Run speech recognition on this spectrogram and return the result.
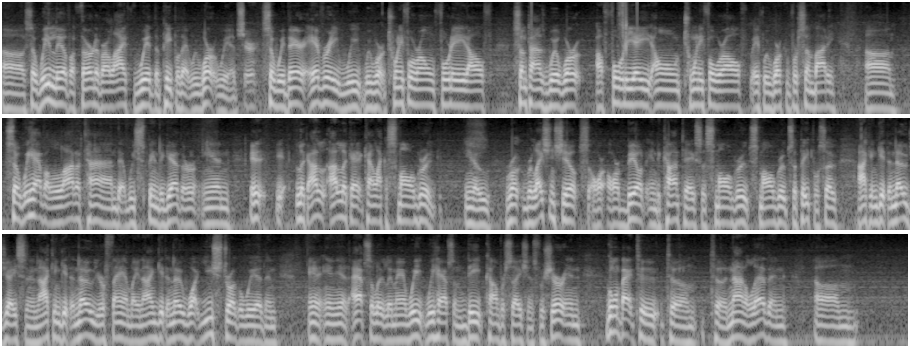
Uh, so we live a third of our life with the people that we work with. Sure. So we're there every, we, we work 24 on, 48 off. Sometimes we'll work a 48 on, 24 off if we're working for somebody. Um, so we have a lot of time that we spend together and it, it, look, I, I look at it kind of like a small group you know, re- relationships are, are built in the context of small groups, small groups of people. So I can get to know Jason, and I can get to know your family, and I can get to know what you struggle with, and and, and yeah, absolutely, man, we, we have some deep conversations for sure. And going back to to um, to 9/11, um,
